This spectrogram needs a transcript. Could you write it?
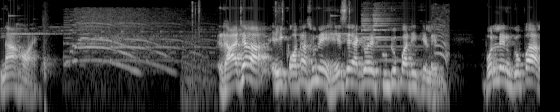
না হয়। রাজা এই কথা শুনে হেসে একেবারে কুটুপাটি খেলেন। বললেন, গোপাল,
